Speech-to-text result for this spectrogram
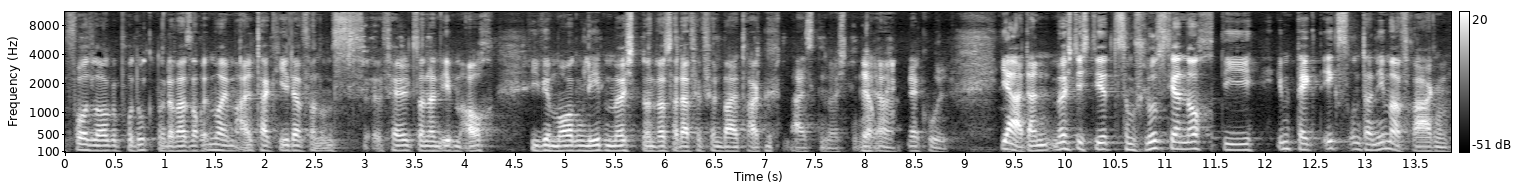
Vorsorgeprodukten oder was auch immer im Alltag jeder von uns fällt, sondern eben auch, wie wir morgen leben möchten und was wir dafür für einen Beitrag leisten möchten. Ja, ja sehr cool. Ja, dann möchte ich dir zum Schluss ja noch die Impact X Unternehmerfragen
